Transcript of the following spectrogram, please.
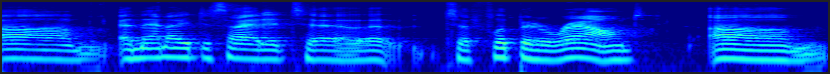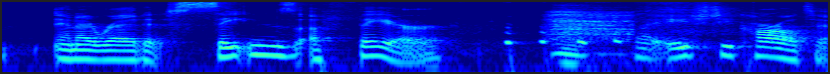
Um, and then I decided to to flip it around. Um, and I read Satan's Affair by H.D. Carlton.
